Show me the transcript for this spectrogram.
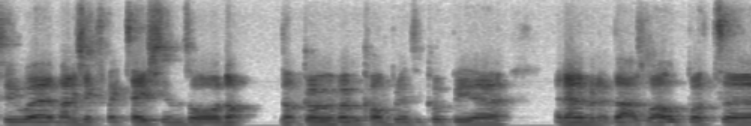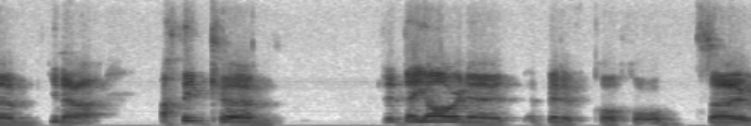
to uh, manage expectations or not not going with overconfidence, it could be uh, an element of that as well. But um, you know, I think um, that they are in a, a, bit of poor form, so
